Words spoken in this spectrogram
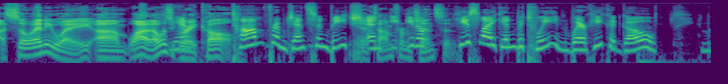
Uh, so anyway, um, wow, that was a Yeah. great call. Tom from Jensen Beach, Yeah, and Tom from you know Jensen. he's like in between where he could go.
